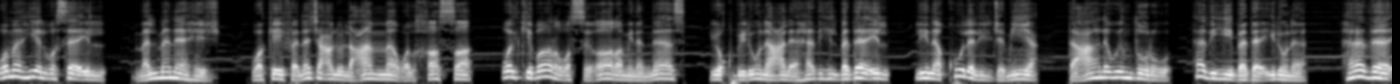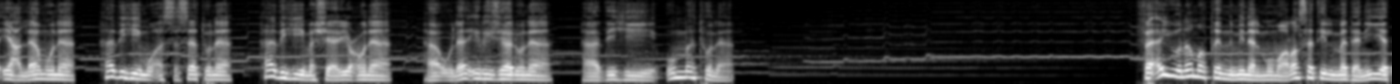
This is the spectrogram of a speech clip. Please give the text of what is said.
وما هي الوسائل ما المناهج وكيف نجعل العام والخاصة والكبار والصغار من الناس يقبلون على هذه البدائل لنقول للجميع تعالوا انظروا هذه بدائلنا هذا إعلامنا هذه مؤسساتنا هذه مشاريعنا هؤلاء رجالنا هذه أمتنا. فأي نمط من الممارسة المدنية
